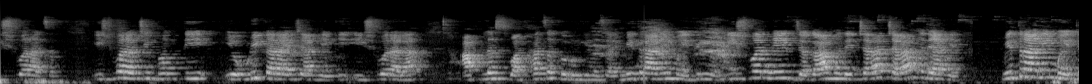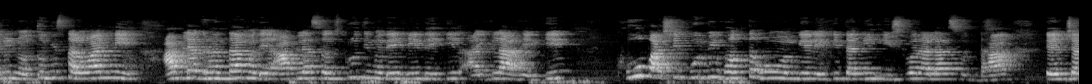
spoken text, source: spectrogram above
ईश्वराचं. ईश्वराची भक्ती एवढी करायची आहे की ईश्वराला आपलं स्वतःच करून घ्यायचं आहे मित्र आणि मैत्रीण ईश्वर हे जगामध्ये चराचरामध्ये आहे मित्र आणि मैत्रिणी तुम्ही सर्वांनी आपल्या ग्रंथामध्ये आपल्या संस्कृतीमध्ये हे देखील ऐकलं आहे की खूप अशी पूर्वी भक्त होऊन गेले की त्यांनी ईश्वराला सुद्धा त्यांच्या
